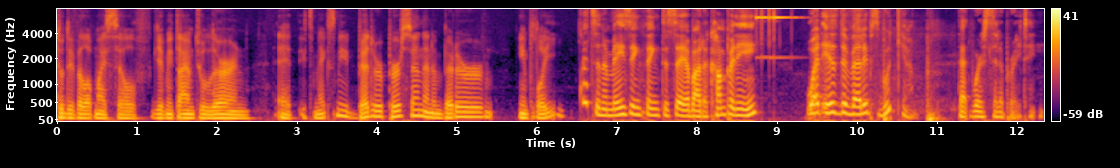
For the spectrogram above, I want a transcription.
to develop myself, give me time to learn. It, it makes me a better person and a better employee. That's an amazing thing to say about a company. What is Develeap's Bootcamp that we're celebrating?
